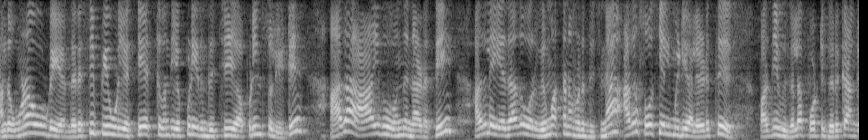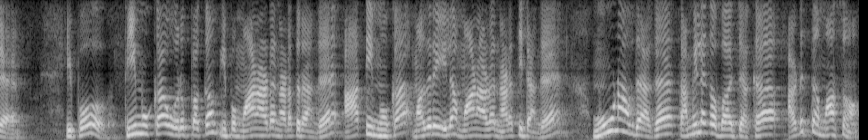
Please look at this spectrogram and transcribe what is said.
அந்த உணவுடைய அந்த ரெசிபியுடைய டேஸ்ட் வந்து எப்படி இருந்துச்சு அப்படின்னு சொல்லிட்டு அதை ஆய்வு வந்து நடத்தி அதில் ஏதாவது ஒரு விமர்சனம் இருந்துச்சுன்னா அதை சோஷியல் மீடியாவில் எடுத்து பதிவுகளை போட்டுக்கு இருக்காங்க. இப்போது திமுக ஒரு பக்கம் இப்போ மாநாடை நடத்துகிறாங்க அதிமுக மதுரையில் மாநாடை நடத்திட்டாங்க. மூணாவதாக தமிழக பாஜக அடுத்த மாதம்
